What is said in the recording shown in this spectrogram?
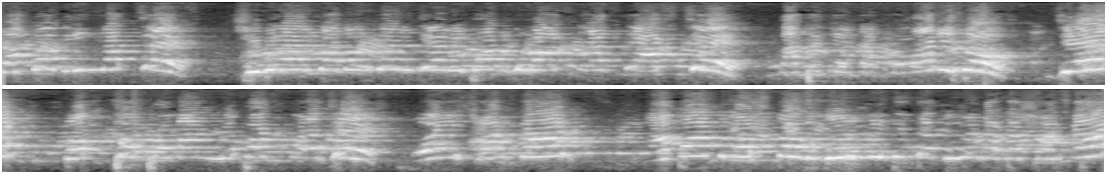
যত দিন যাচ্ছে সিবিআই তদন্তের যে রিপোর্টগুলো আস্তে আস্তে আসছে তা থেকে এটা প্রমাণিত যে তথ্য প্রমাণ লোপাট করেছে ওই সরকার আপাত মস্তক দুর্নীতিতে ডুবে থাকা সরকার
